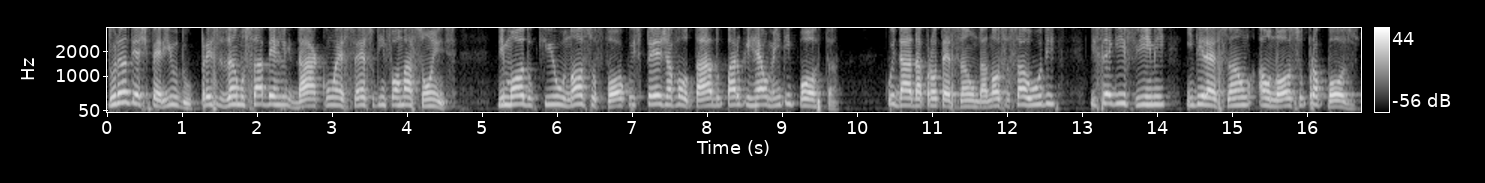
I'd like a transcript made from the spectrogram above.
Durante este período, precisamos saber lidar com o excesso de informações, de modo que o nosso foco esteja voltado para o que realmente importa. Cuidar da proteção da nossa saúde e seguir firme em direção ao nosso propósito.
